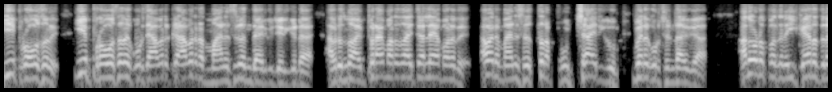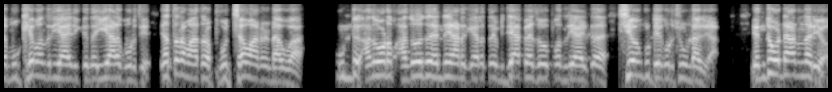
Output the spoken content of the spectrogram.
ഈ പ്രൊഫസർ ഈ പ്രൊഫസറെ കുറിച്ച് അവർക്ക് അവരുടെ മനസ്സിൽ എന്തായിരിക്കും ശരിക്കട്ടെ അവരൊന്നും അഭിപ്രായം പറഞ്ഞതായിട്ടല്ല ഞാൻ പറഞ്ഞത്? അവരുടെ മനസ്സിൽ എത്ര പുച്ഛായിരിക്കും ഇവരെ കുറിച്ച് ഉണ്ടാകുക അതോടൊപ്പം തന്നെ ഈ കേരളത്തിലെ മുഖ്യമന്ത്രിയായിരിക്കുന്ന ഇയാളെ കുറിച്ച് എത്രമാത്രം പുച്ഛമാണ് ഉണ്ടാവുക? ഉണ്ട്. അതോടൊപ്പം അതുകൊണ്ട് തന്നെയാണ് കേരളത്തിലെ വിദ്യാഭ്യാസ വകുപ്പ് മന്ത്രിയായിരിക്കുന്ന ശിവൻകുട്ടിയെ കുറിച്ച് ഉണ്ടാകുക എന്തുകൊണ്ടാണെന്നറിയോ?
